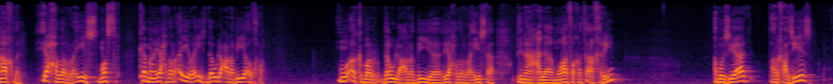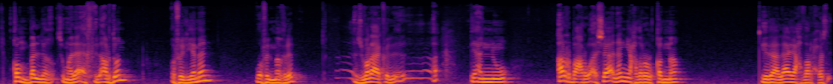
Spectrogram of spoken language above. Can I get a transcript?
ما أقبل. يحضر رئيس مصر كما يحضر أي رئيس دولة عربية أخرى. مو أكبر دولة عربية يحضر رئيسها بناء على موافقة آخرين. أبو زياد طارق عزيز قم بلغ زملائك في الأردن وفي اليمن وفي المغرب. زملائك بأنه أربع رؤساء لن يحضروا القمة إذا لا يحضر حسن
